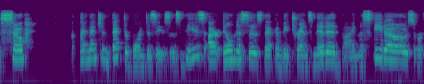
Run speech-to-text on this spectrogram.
So I mentioned vector-borne diseases. These are illnesses that can be transmitted by mosquitoes or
